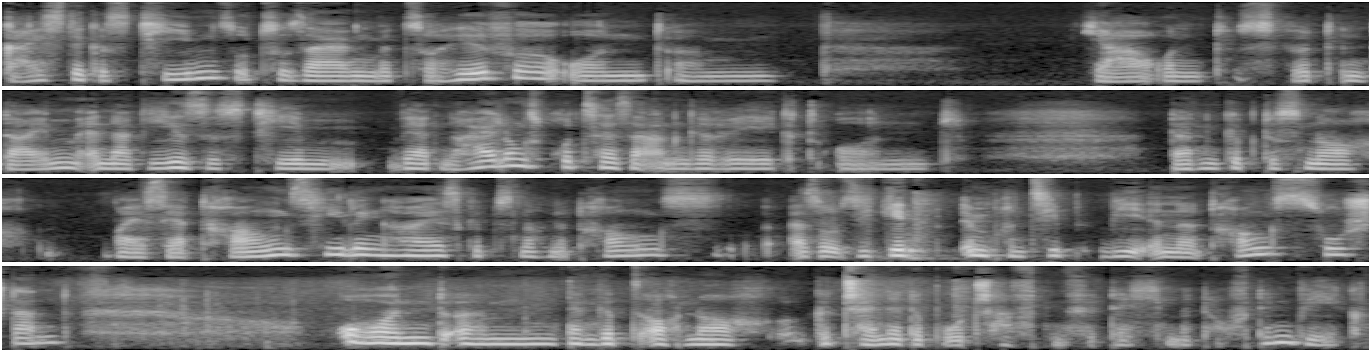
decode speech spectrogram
geistiges Team sozusagen mit zur Hilfe und ähm, ja, und es wird in deinem Energiesystem werden Heilungsprozesse angeregt und dann gibt es noch, weil es ja Trance Healing heißt, gibt es noch eine Trance, also sie geht im Prinzip wie in einen Trance-Zustand. Und ähm, dann gibt es auch noch gechannelte Botschaften für dich mit auf den Weg.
